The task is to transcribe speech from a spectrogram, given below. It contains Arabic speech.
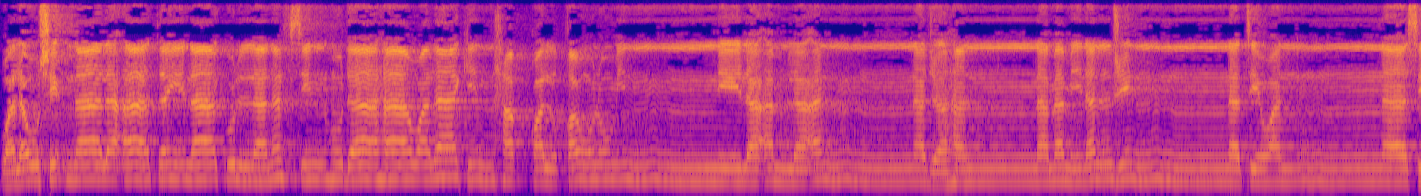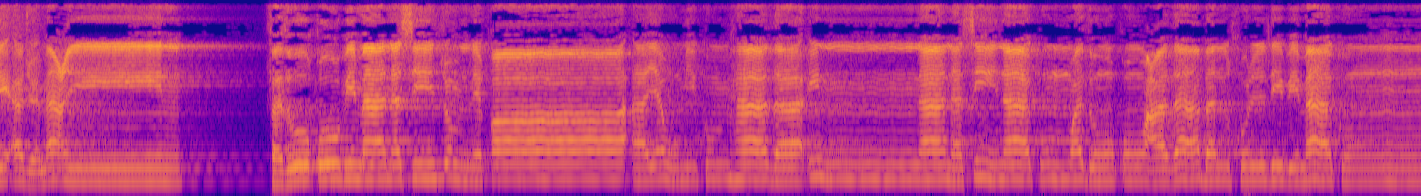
ولو شئنا لآتينا كل نفس هداها ولكن حق القول مني لأملأن جهنم من الجنة والناس أجمعين. فذوقوا بما نسيتم لقاء يومكم هذا إنا نسيناكم وذوقوا عذاب الخلد بما كنتم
